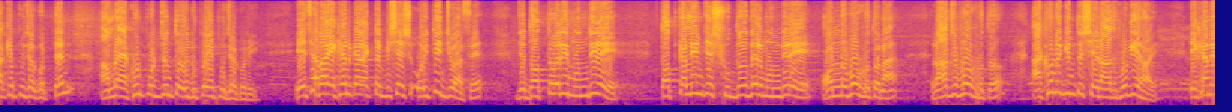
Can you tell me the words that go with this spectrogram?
মাকে পূজা করতেন, আমরা এখন পর্যন্ত ওই রূপেই পূজা করি। এছাড়া এখানকার একটা বিশেষ ঐতিহ্য আছে যে দত্তবাড়ি মন্দিরে তৎকালীন যে শূদ্রদের মন্দিরে অন্নভোগ হতো না, রাজভোগ হতো এখনও কিন্তু সে রাজভোগই হয়। এখানে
